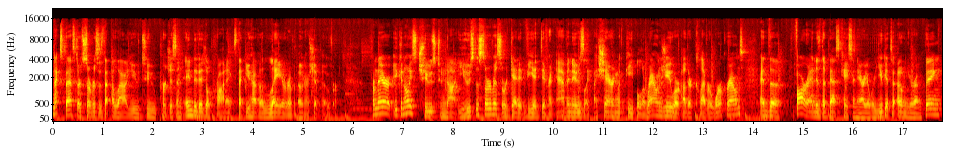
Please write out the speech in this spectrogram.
Next best are services that allow you to purchase an individual product that you have a layer of ownership over. From there, you can always choose to not use the service or get it via different avenues like by sharing with people around you or other clever workarounds. And the far end is the best case scenario where you get to own your own thing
